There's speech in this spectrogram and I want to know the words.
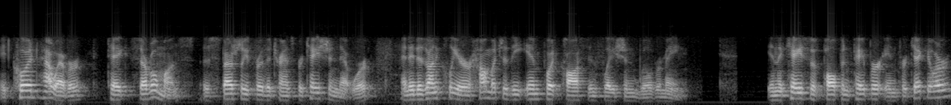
It could, however, take several months, especially for the transportation network, and it is unclear how much of the input cost inflation will remain. In the case of pulp and paper in particular,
